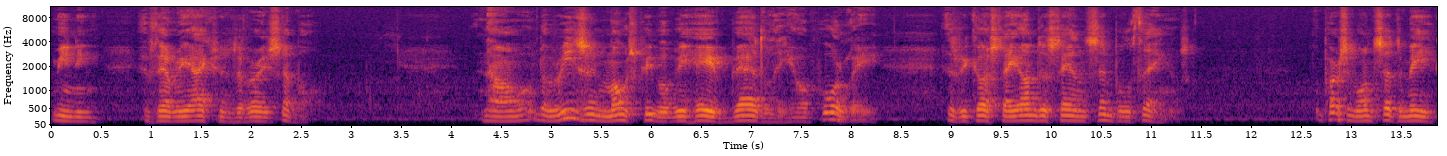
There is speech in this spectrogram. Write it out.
meaning if their reactions are very simple. Now, the reason most people behave badly or poorly is because they understand simple things. A person once said to me,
